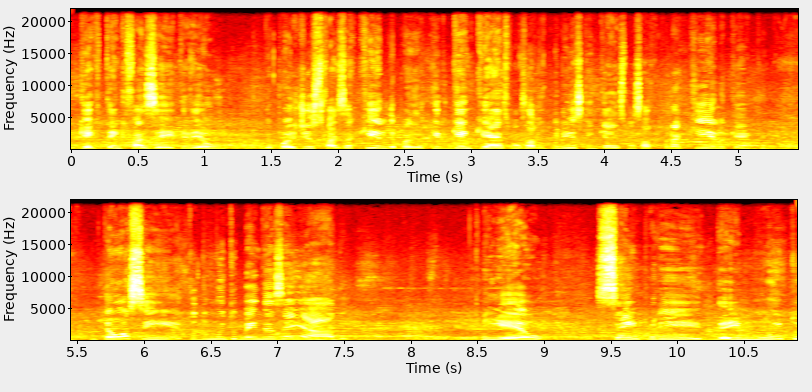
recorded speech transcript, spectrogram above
o que, é que tem que fazer, entendeu? Depois disso faz aquilo, depois aquilo, quem que é responsável por isso, quem que é responsável por aquilo, quem é. Então, assim, é tudo muito bem desenhado. E eu sempre dei muito,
